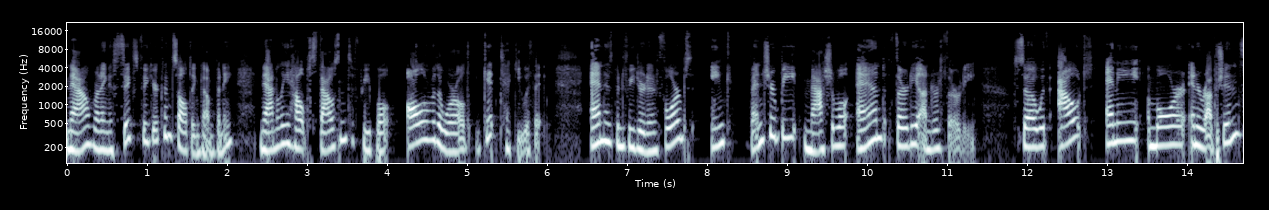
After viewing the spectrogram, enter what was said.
Now, running a six figure consulting company, Nathalie helps thousands of people all over the world get techie with it and has been featured in Forbes, Inc., VentureBeat, Mashable, and 30 Under 30. So, without any more interruptions,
